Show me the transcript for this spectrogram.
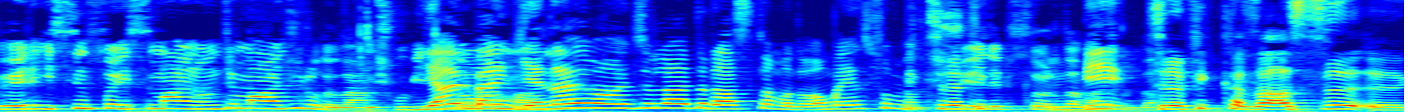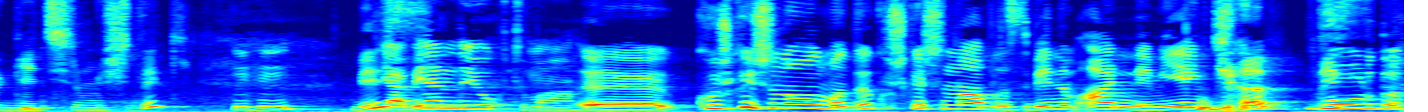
Böyle isim soy isim aynı olunca macir oluyorlarmış. Bu bilgi Yani doğru ben mu? genel maceralarda rastlamadım ama en son bir Bak trafik şöyle bir soru da bir trafik kazası e, geçirmiştik. Biz Ya ben de yoktum ha. e, kuşkaşın olmadı. Kuşkaşın ablası benim annem, yengem. Biz Ordu.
